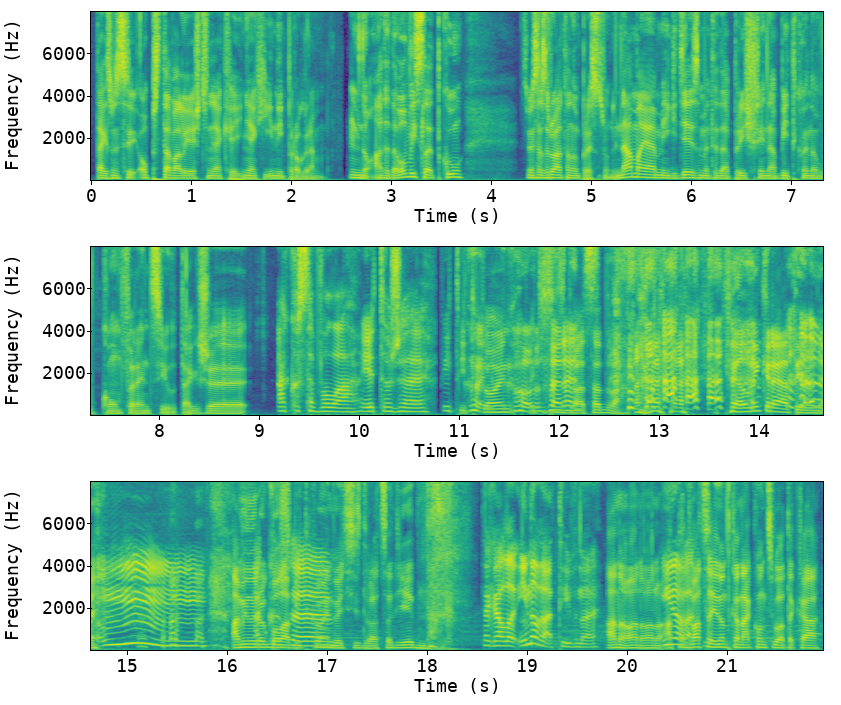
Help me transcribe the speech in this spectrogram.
tak sme si obstavali ešte nejaký, nejaký iný program. No a teda vo výsledku sme sa z Roatánu presunuli na Miami, kde sme teda prišli na Bitcoinovú konferenciu, takže Ako sa volá? Je to, že Bitcoin, Bitcoin Conference? 2022. Veľmi kreatívne. Mm, A minulý rok bola Akože- Bitcoin 2021. tak ale inovatívne. Áno, áno, áno. A tá Inovatívne. 21 na konci bola taká,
